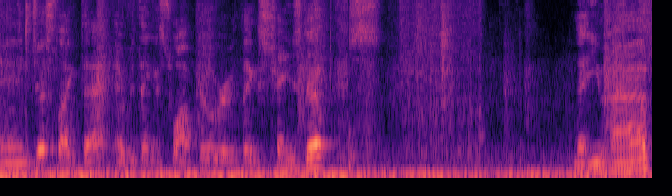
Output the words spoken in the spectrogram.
And just like that, everything is swapped over, everything's changed up. That you have.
